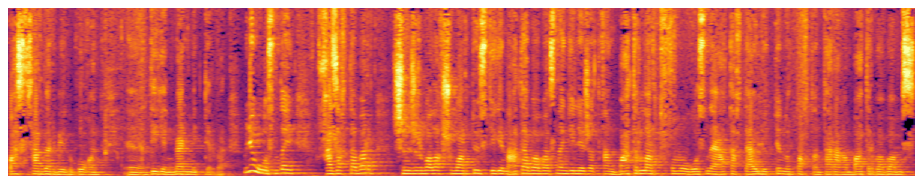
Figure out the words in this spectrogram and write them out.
бас сардарбегі болған ә, деген мәліметтер бар. Міне осындай қазақта бар шынжырбалақ шұбартөс деген ата бабасынан келе жатқан батырлар тұқымы осындай атақты әулеттен ұрпақтан тараған батыр бабамыз.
